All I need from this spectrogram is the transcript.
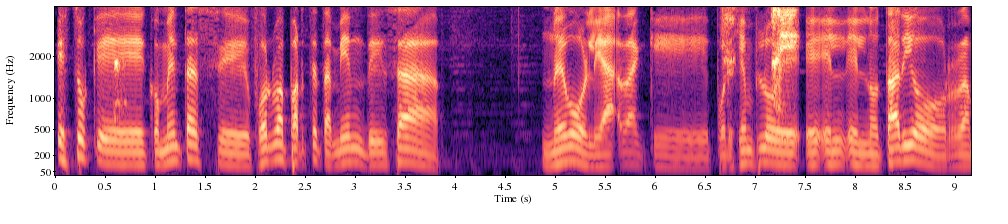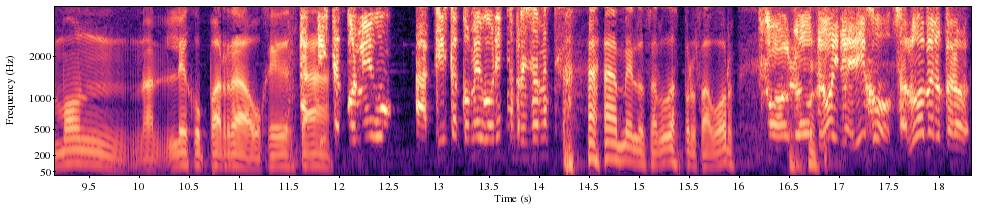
Esto que comentas eh, forma parte también de esa nueva oleada que, por ejemplo, eh, el, notario Ramón Alejo Parra Ojeda está... Aquí está conmigo, aquí está conmigo ahorita precisamente. me lo saludas, por favor. No, no, y me dijo, salúdamelo, pero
